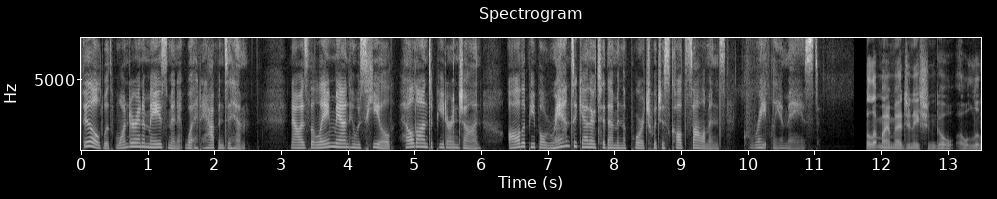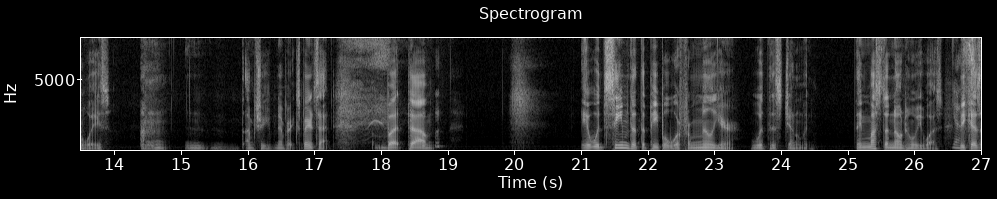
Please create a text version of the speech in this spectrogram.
filled with wonder and amazement at what had happened to him. Now, as the lame man who was healed held on to Peter and John, all the people ran together to them in the porch, which is called Solomon's, greatly amazed. I'll let my imagination go a little ways. I'm sure you've never experienced that. But um, it would seem that the people were familiar with this gentleman. They must have known who he was. Yes. Because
